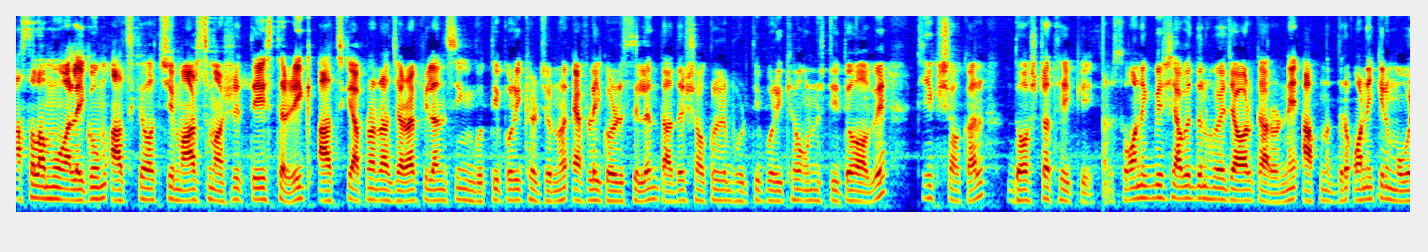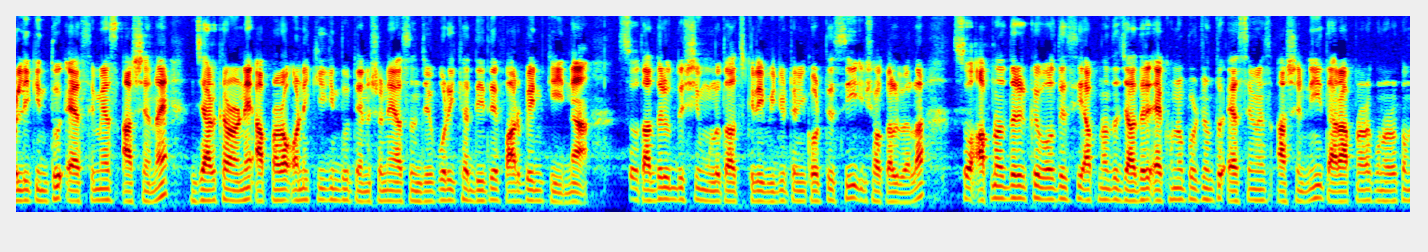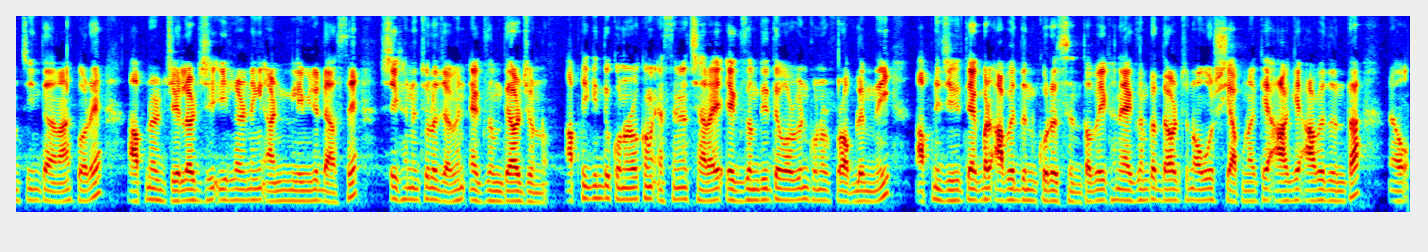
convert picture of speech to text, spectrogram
আসসালামু আলাইকুম। আজকে হচ্ছে মার্চ মাসের তেইশ তারিখ। আজকে আপনারা যারা ফ্রিলান্সিং ভর্তি পরীক্ষার জন্য অ্যাপ্লাই করেছিলেন, তাদের সকলের ভর্তি পরীক্ষা অনুষ্ঠিত হবে। ঠিক সকাল দশটা থেকে। সো অনেক বেশি আবেদন হয়ে যাওয়ার কারণে আপনাদের অনেকের মোবাইলে কিন্তু এস এম এস আসে না যার কারণে আপনারা অনেকেই কিন্তু টেনশনে আছেন যে পরীক্ষা দিতে পারবেন কি না। সো তাদের উদ্দেশ্যে মূলত আজকের এই ভিডিওটা আমি করতেছি সকালবেলা। সো আপনাদেরকে বলতেছি, আপনাদের যাদের এখনও পর্যন্ত এস এম এস আসেনি, তারা আপনারা কোনো রকম চিন্তা না করে আপনার জেলার যে ই লার্নিং আর্নিং লিমিটেড আছে, সেখানে চলে যাবেন এক্সাম দেওয়ার জন্য। আপনি কিন্তু কোনো রকম এস এম এস ছাড়াই এক্সাম দিতে পারবেন, কোনো প্রবলেম নেই। আপনি যেহেতু একবার আবেদন করেছেন, তবে এখানে এক্সামটা দেওয়ার জন্য অবশ্যই আপনাকে আগে আবেদনটা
